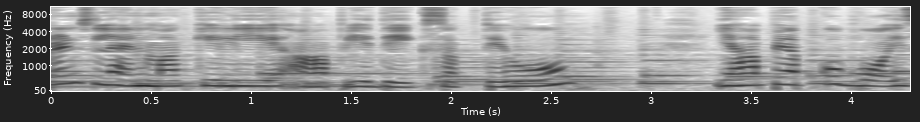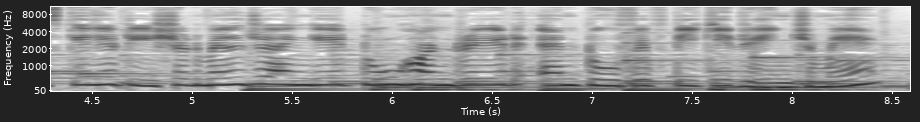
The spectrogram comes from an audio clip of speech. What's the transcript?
फ्रेंड्स लैंडमार्क के लिए आप ये देख सकते हो। यहाँ पे आपको बॉयज़ के लिए टी शर्ट मिल जाएँगे 200 एंड 250 की रेंज में।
